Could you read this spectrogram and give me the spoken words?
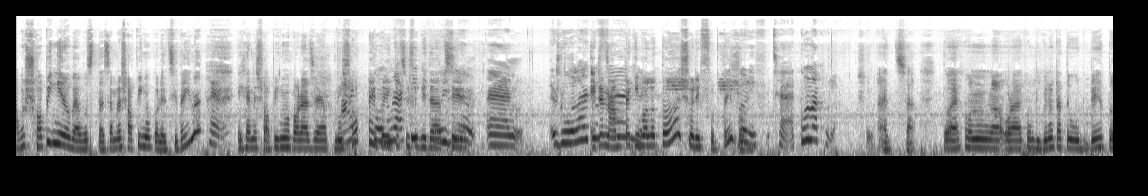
আবার শপিং এরও ব্যবস্থা আছে। আমরা শপিংও করেছি তাই না? হ্যাঁ। এখানে শপিংও করা যায় আপনি সব টাইপের কিছু সুবিধা আছে। রোলার এটা নামটা কি বলতো? শরীফ ফুড তাই তো? শরীফ হ্যাঁ কোনা খোলা আচ্ছা তো এখন ওরা এখন বিভিন্নটাতে উঠবে তো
